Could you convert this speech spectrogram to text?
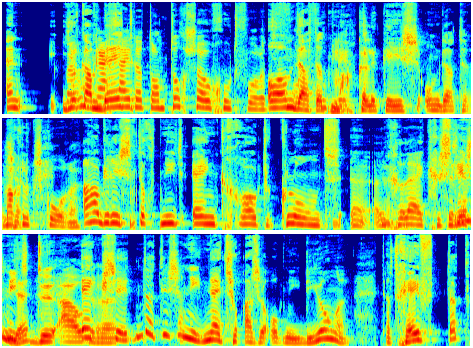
En Waarom je kan krijg beter. jij dat dan toch zo goed voor het Omdat voor het makkelijk is. Omdat er Makkelijk scoren. Ouder is toch niet één grote klont uh, gelijkgestemde. Er is niet de oudere. Ik zit, dat is er niet. Net zoals er ook niet de jongen. Dat geeft, dat,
